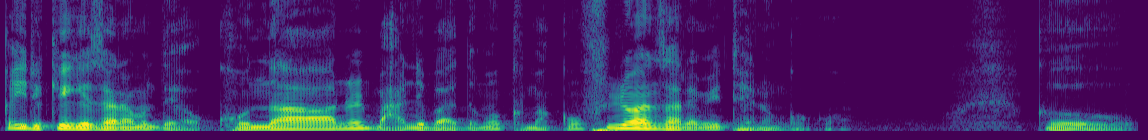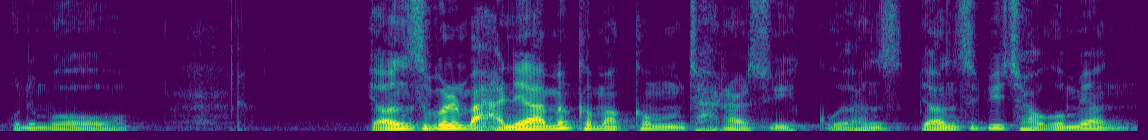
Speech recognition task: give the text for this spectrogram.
그러니까 이렇게 계산하면 돼요. 고난을 많이 받으면 그만큼 훌륭한 사람이 되는 거고, 그 우리 뭐 연습을 많이 하면 그만큼 잘할 수 있고 연습, 연습이 적으면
